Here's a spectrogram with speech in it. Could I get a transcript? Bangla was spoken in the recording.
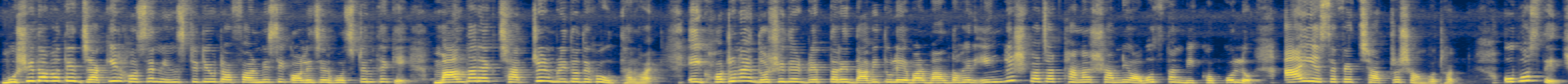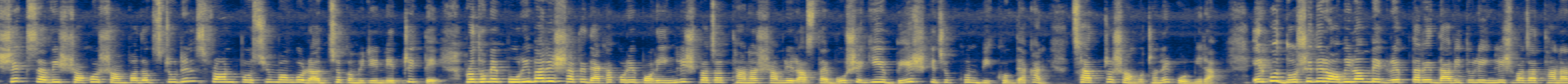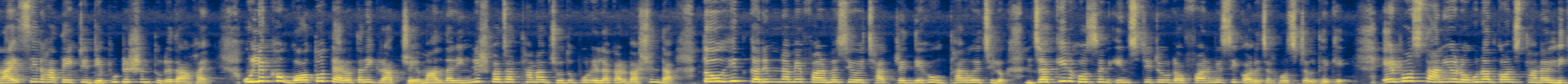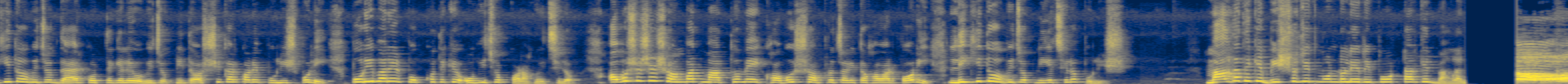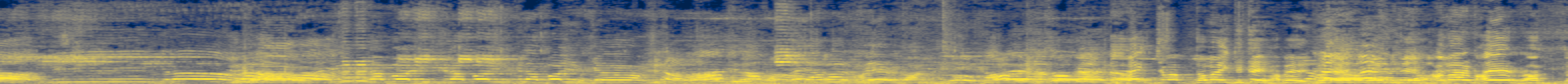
মুর্শিদাবাদের Zakir Hossain institute of pharmacy কলেজের হোস্টেল থেকে মালদার এক ছাত্রের মৃতদেহ উদ্ধার হয়। এই ঘটনায় দোষীদের গ্রেপ্তারের দাবি তুলে এবার মালদহের ইংলিশ বাজার থানার সামনে অবস্থান বিক্ষোভ করল আইএসএফ এর ছাত্র সংগঠন। উপস্থিত শেখ সাবির সহ সম্পাদক স্টুডেন্টস ফ্রন্ট পশ্চিমবঙ্গ রাজ্য কমিটির নেতৃত্বে প্রথমে পরিবারের সাথে দেখা করে পরে ইংলিশ বাজার থানার সামনে রাস্তায় বসে গিয়ে বেশ কিছুক্ষণ বিক্ষোভ দেখান ছাত্র সংগঠনের কর্মীরা। এরপর দোষীদের অবিলম্বে গ্রেপ্তারের দাবি তুলে ইংলিশ বাজার থানার আইসির হাতে একটি ডেপুটেশন তুলে দেওয়া হয়। উল্লেখ্য, গত তেরো তারিখ রাত্রে মালদার ইংলিশ বাজার থানার যদুপুর এলাকার বাসিন্দা তৌহিদ করিম নামে ফার্মেসি ওই ছাত্রের দেহ উদ্ধার হয়েছিল। Zakir Hossain institute of pharmacy কলেজের হোস্টেল থেকে। এরপর স্থানীয় রঘুনাথগঞ্জ থানায় লিখিত অভিযোগ দায়ের করতে গেলে অভিযোগ নিতে অস্বীকার করে পুলিশ বলেই পরিবারের পক্ষ থেকে অভিযোগ করা হয়েছিল। অবশেষে সংবাদ মাধ্যমে এই খবর সম্প্রচারিত হওয়ার পরই লিখিত অভিযোগ নিয়েছিল পুলিশ। মালদা থেকে বিশ্বজিৎ মণ্ডলের রিপোর্ট, টার্গেট বাংলা ইনকিলাব ইনকিলাব ইনকিলাব ইনকিলাব আমার ভাইয়ের রক্ত এই দিতে হবে। আমার ভাইয়ের রক্ত।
